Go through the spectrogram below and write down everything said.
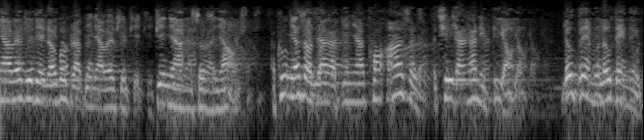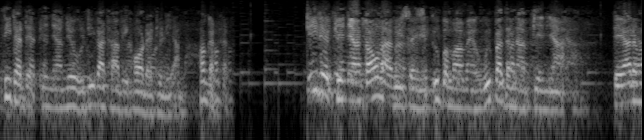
ညာပဲဖြစ်ဖြစ်လောကုတ္တရာပညာပဲဖြစ်ဖြစ်ပညာဆိုတာရအောင်အခုမြတ်စွာဘုရားကပညာခွန်အားဆိုတာအခြေခံကနေသိအောင်လုပ် လုတ်တဲ့မလုတ်တဲ့ကိုသိတတ်တဲ့ပညာမျိုးကိုအဓိကထားပြီးဟောတယ်ဒီနေရာမှာဟုတ်ကဲ့တီးတဲ့ပညာကောင်းလာပြီဆိုရင်ဥပမာမဲ့ဝိပဿနာပညာတရားဓမ္မ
